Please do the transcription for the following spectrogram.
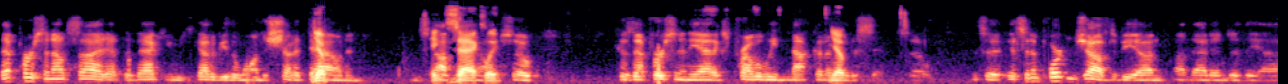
that person outside at the vacuum has got to be the one to shut it down yep. and, and, stop exactly so because that person in the attic's probably not going to yep. notice it so it's a it's an important job to be on on that end of the uh,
